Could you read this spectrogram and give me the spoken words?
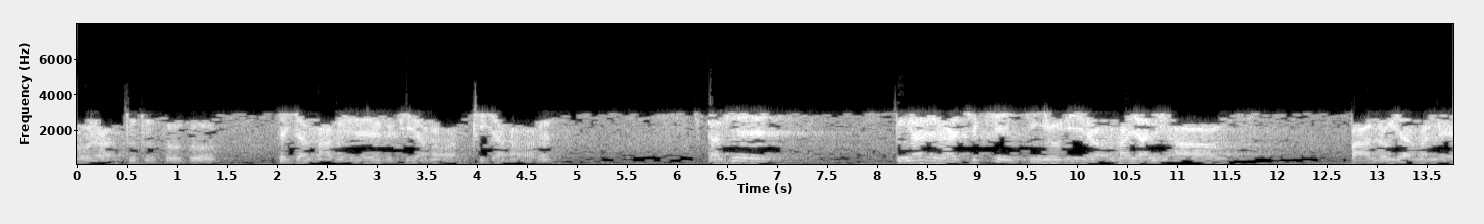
ကိုတော့တူတူကိုကိုသိကြပါပဲလို့ဖြေရမှာပါဖြေကြပါပါပဲဒါဖြင့်သူများတွေကချစ်ခင်ကြည်ညိုပြီးတော့အမှားရနေအောင်ပါလို့ရမလဲ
